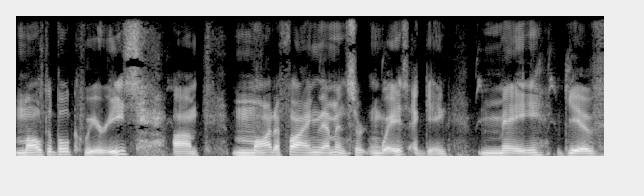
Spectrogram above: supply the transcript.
multiple queries um, modifying them in certain ways again may give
